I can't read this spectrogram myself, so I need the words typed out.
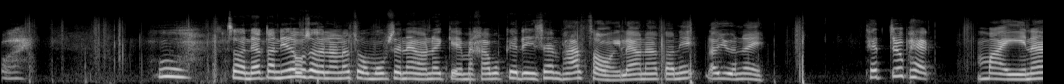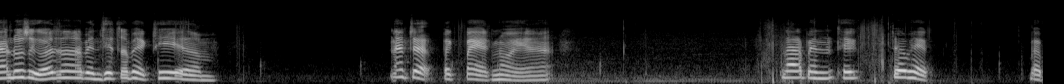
สวัสดีครับตอนนี้ท่านผู้ชมกำลังรับชมมูฟชาแนลในเกมนะครับ p o c k e t Edition Part 2อีกแล้วนะ ตอนนี้เราอยู่ใน Texture Pack ใหม่นะ รู้สึกว่าจะเป็น Texture Pack ที่เอ่มน่าจะแปลกๆหน่อยนะน่าจะเป็น Texture Pack แบบ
